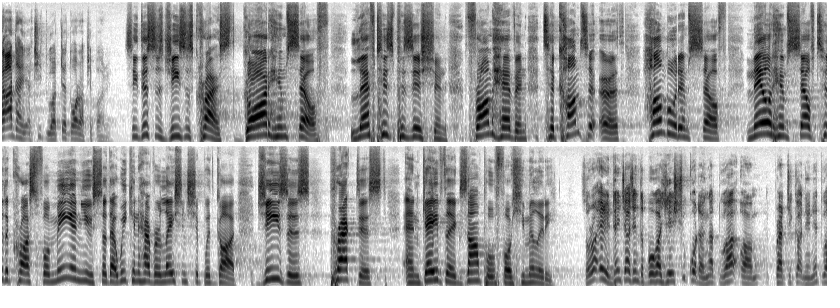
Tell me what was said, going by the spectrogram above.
ကားတိုင်အထိသူကတက်သွားတာဖြစ်ပါတယ် See, this is Jesus Christ. God Himself left His position from heaven to come to earth, humbled Himself, nailed Himself to the cross for me and you so that we can have relationship with God. Jesus practiced and gave the example for humility. ဆိုတော့အဲ့ဒီနှိမ့်ချခြင်းတဘောကယေရှုကိုယ်တိုင်ကသူက practical အနေနဲ့သူက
